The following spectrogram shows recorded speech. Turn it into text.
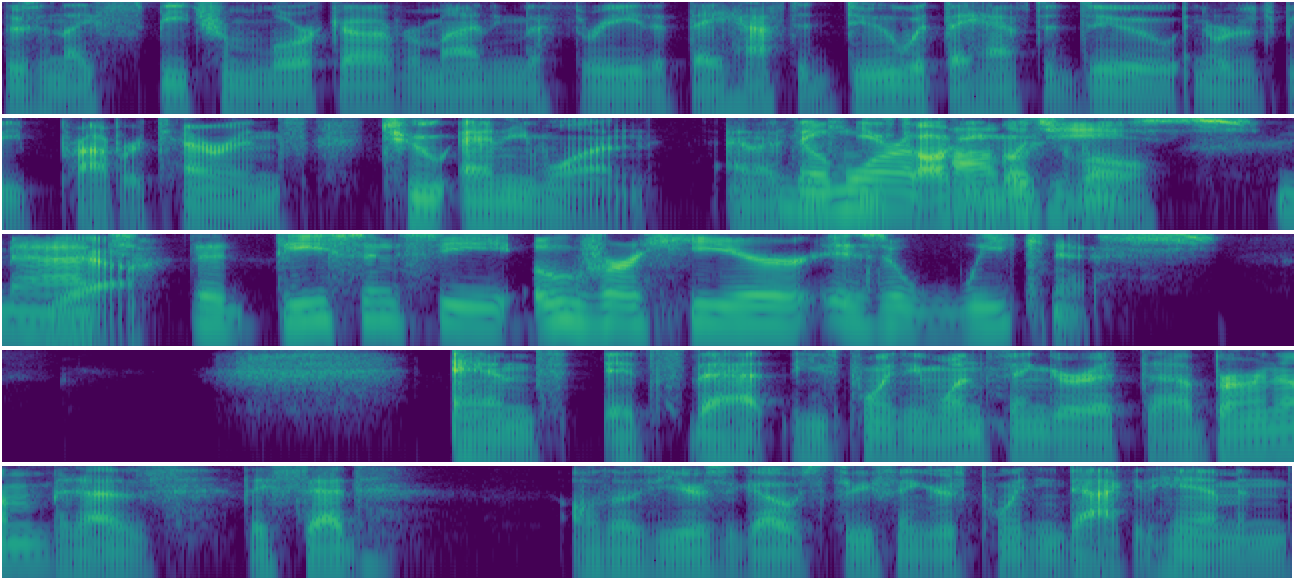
there's a nice speech from Lorca reminding the three that they have to do what they have to do in order to be proper Terrans to anyone. And I think no he's talking most of all. Matt. Yeah. The decency over here is a weakness. And it's that he's pointing one finger at uh, Burnham, but as they said all those years ago, it's three fingers pointing back at him. And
